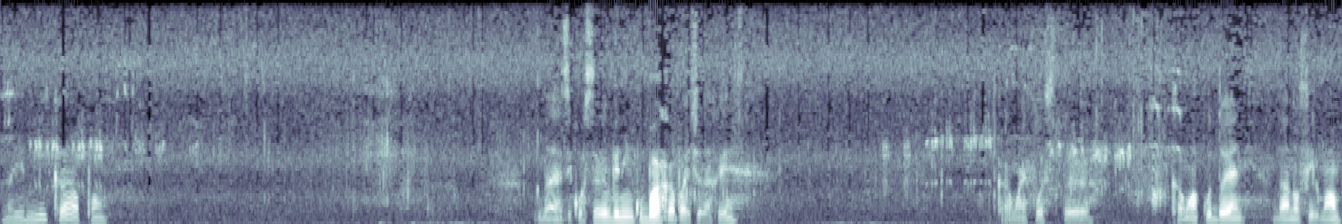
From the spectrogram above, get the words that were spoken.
Dar e mică apa. Da, zic, o să revenim cu barca pe aici dacă e. Că a mai fost uh, cam acum 2 ani, dar nu filmam.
